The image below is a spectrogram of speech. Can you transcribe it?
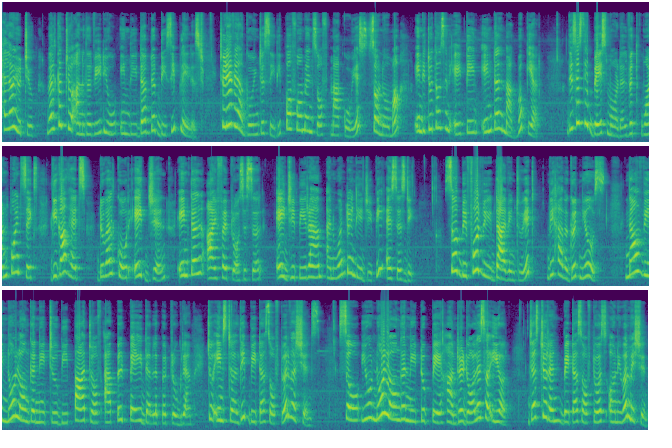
Hello YouTube, welcome to another video in the WWDC playlist. Today we are going to see the performance of macOS Sonoma in the 2018 Intel MacBook Air. This is the base model with 1.6 GHz dual-core 8th gen Intel i5 processor, 8 GB RAM and 128 GB SSD. So before we dive into it, we have a good news. Now we no longer need to be part of Apple Pay developer program to install the beta software versions. So you no longer need to pay $100 a year just to run beta softwares on your machine.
